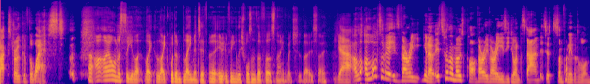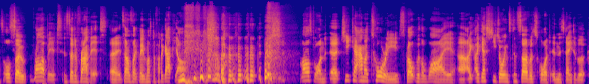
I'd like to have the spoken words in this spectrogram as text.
Backstroke of the West. I, I honestly like like like wouldn't blame it if uh, if English wasn't the first language though. So Yeah, a, lo- a lot of it is very, you know, it's for the most part very, very easy to understand. It's just some funny little ones. Also, rabbit instead of rabbit. Uh, it sounds like they must have had a gap year. Last one, uh, Chika Amatori, spelt with a Y. Uh, I, I guess she joins Conserva Squad in this data book.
